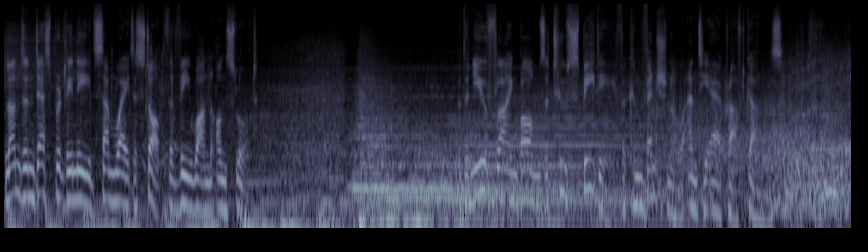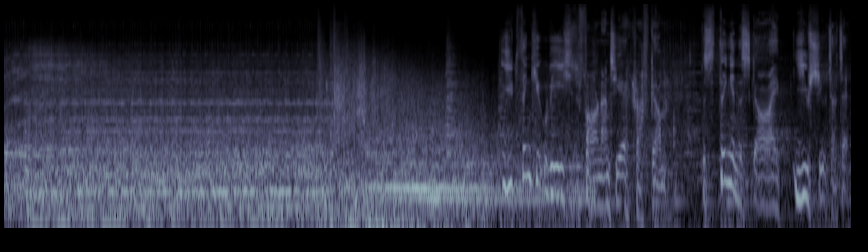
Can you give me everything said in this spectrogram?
London desperately needs some way to stop the V1 onslaught. The new flying bombs are too speedy for conventional anti-aircraft guns. You'd think it would be easy to fire an anti-aircraft gun. There's a thing in the sky, you shoot at it.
